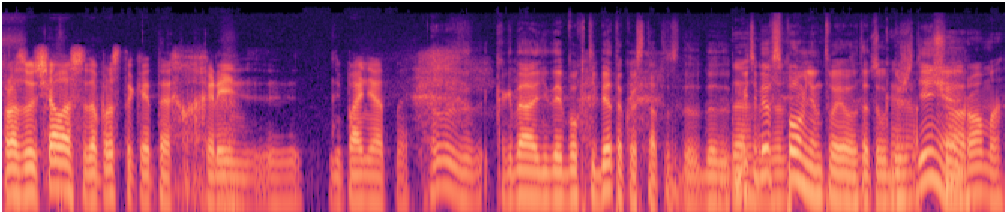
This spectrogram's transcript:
прозвучало, что это просто какая-то хрень непонятная. Ну, Когда, не дай бог, тебе такой статус, да- да- Да, мы тебе да. вспомним твое вот это убеждение. Чё, Рома?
